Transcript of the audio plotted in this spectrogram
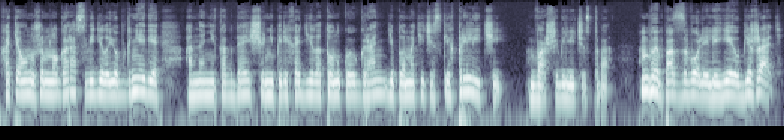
Хотя он уже много раз видел ее в гневе, она никогда еще не переходила тонкую грань дипломатических приличий. «Ваше Величество, вы позволили ей убежать,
